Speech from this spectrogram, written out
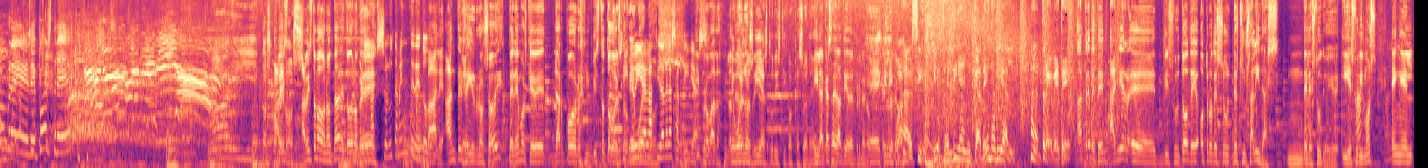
¡Hombre, de postre! Comemos. ¿Habéis tomado nota de todo lo que... Absolutamente de todo. Vale, antes de irnos hoy, tenemos que dar por visto todo esto. Sí, Qué yo iría a la buenos. ciudad de las Y ardillas. probado. la Qué ciudad de buenos las guías turísticos que son, ¿eh? Y la casa de la tía del primero. Eh, Eso es lo que Quilicua. más. Así empieza el día en Cadena Dial. Atrévete. Atrévete, ayer eh, disfrutó de otro de, sus- de sus salidas mm, del estudio y, y estuvimos en el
